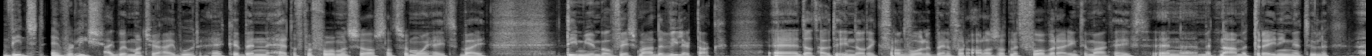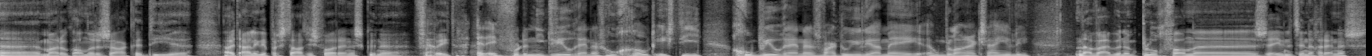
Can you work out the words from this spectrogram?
winst en verlies. Ik ben Mathieu Heijboer. Ik ben Head of Performance, zoals dat zo mooi heet, bij Team Jumbo-Visma, de wielertak. Uh, dat houdt in dat ik verantwoordelijk ben voor alles wat met voorbereiding te maken heeft. En uh, met name training natuurlijk. Uh, maar ook andere zaken die uiteindelijk de prestaties van renners kunnen verbeteren. Ja. En even voor de niet-wielrenners, hoe groot is die groep wielrenners? Waar doen jullie aan mee? Hoe belangrijk zijn jullie? Nou, wij hebben een ploeg van 27 renners.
